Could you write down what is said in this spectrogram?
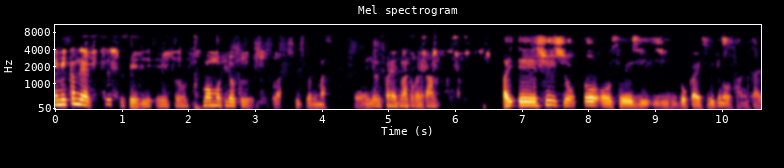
えー、3日目で、政治、えっ、ー、と、質問も広く、続いております。えー、よろしくお願いします、岡田さん。はい、えー、宗教と政治5回続きの3回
